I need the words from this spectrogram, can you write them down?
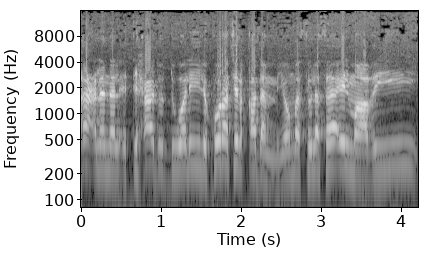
أعلن الاتحاد الدولي لكرة القدم يوم الثلاثاء الماضي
